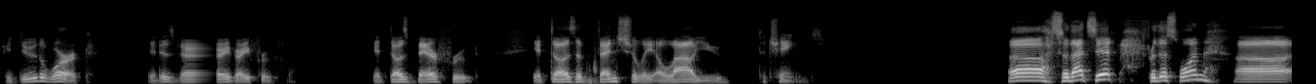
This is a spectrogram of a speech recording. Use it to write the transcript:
if you do the work, it is very, very fruitful. It does bear fruit. It does eventually allow you to change. Uh, so that's it for this one. Uh,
